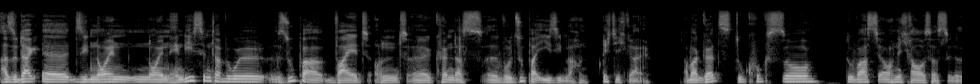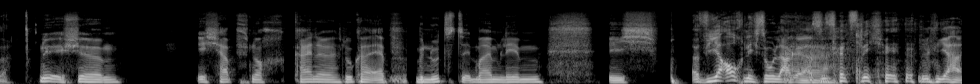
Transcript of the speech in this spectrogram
Also da, äh, die neuen, neuen Handys sind da wohl super weit und äh, können das äh, wohl super easy machen. Richtig geil. Aber Götz, du guckst so, Du warst ja auch nicht raus, hast du gesagt. Nee, ich, ähm, ich habe noch keine Luca-App benutzt in meinem Leben. Ich. Wir auch nicht so lange. Äh, das ist jetzt nicht. ja.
